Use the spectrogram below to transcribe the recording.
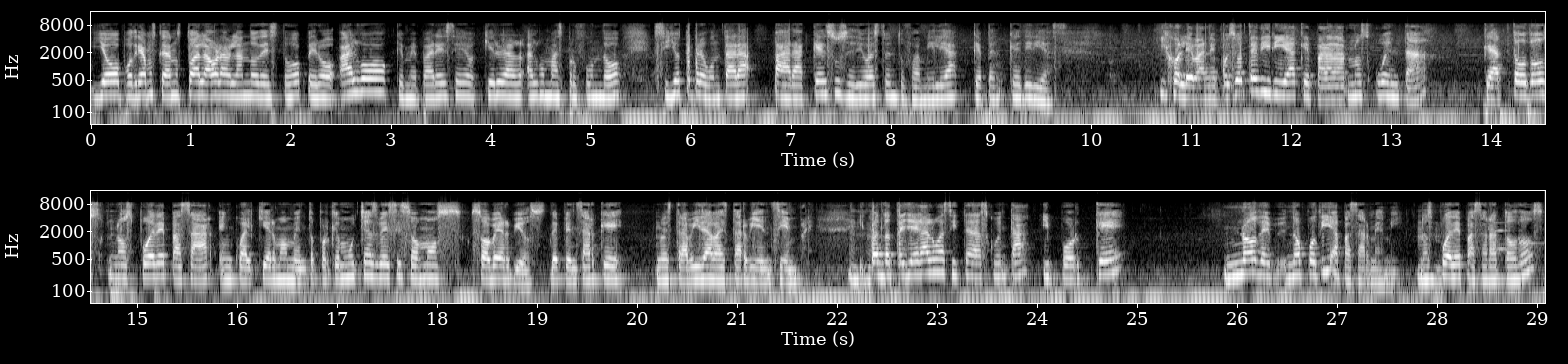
yo podríamos quedarnos toda la hora hablando de esto, pero algo que me parece, quiero ir a algo más profundo, si yo te preguntara, ¿para qué sucedió esto en tu familia? ¿Qué, qué dirías? Híjole, Vane, pues yo te diría que para darnos cuenta que a todos nos puede pasar en cualquier momento, porque muchas veces somos soberbios de pensar que nuestra vida va a estar bien siempre. Y cuando te llega algo así te das cuenta y por qué no, deb- no podía pasarme a mí, nos puede pasar a todos.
